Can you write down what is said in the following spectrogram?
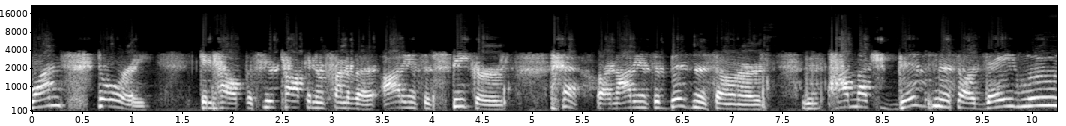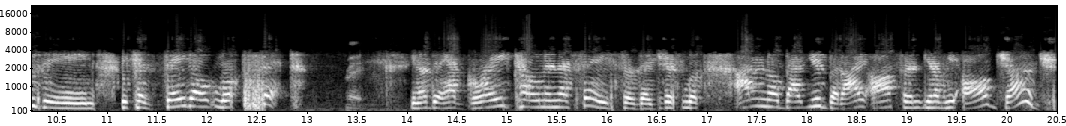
one story can help if you're talking in front of an audience of speakers or an audience of business owners. How much business are they losing because they don't look fit? Right. You know, they have gray tone in their face, or they just look. I don't know about you, but I often, you know, we all judge.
